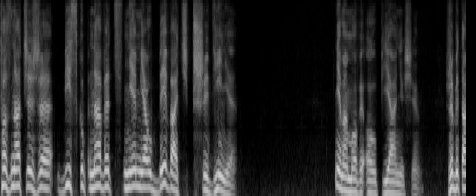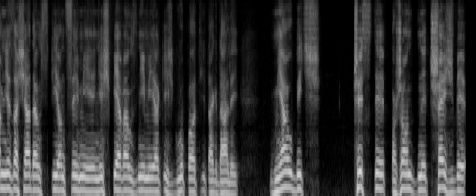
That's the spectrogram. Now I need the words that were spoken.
To znaczy, że biskup nawet nie miał bywać przy winie. Nie ma mowy o upijaniu się żeby tam nie zasiadał z pijącymi, nie śpiewał z nimi jakiś głupot i tak dalej. Miał być czysty, porządny, trzeźwy,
